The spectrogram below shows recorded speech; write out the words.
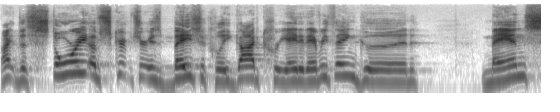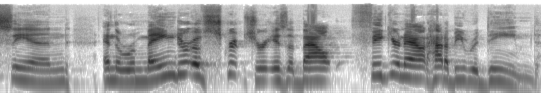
Right? The story of Scripture is basically God created everything good, man sinned, and the remainder of Scripture is about figuring out how to be redeemed,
